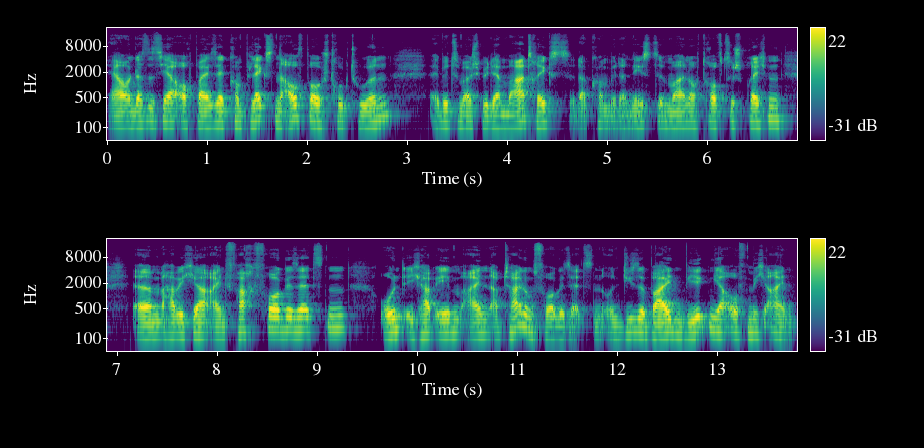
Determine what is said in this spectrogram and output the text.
Ja, und das ist ja auch bei sehr komplexen Aufbaustrukturen, äh, wie zum Beispiel der Matrix, da kommen wir dann nächste Mal noch drauf zu sprechen, ähm, habe ich ja einen Fachvorgesetzten und ich habe eben einen Abteilungsvorgesetzten. Und diese beiden wirken ja auf mich ein.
